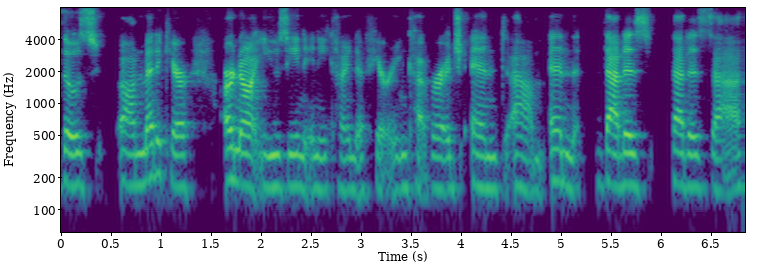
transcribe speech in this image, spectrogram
those on Medicare are not using any kind of hearing coverage, and um, and that is that is uh,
